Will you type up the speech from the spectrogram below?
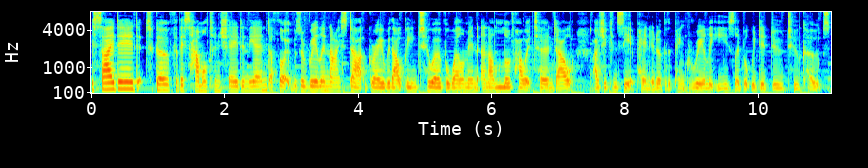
Decided to go for this Hamilton shade in the end. I thought it was a really nice dark grey without being too overwhelming and I love how it turned out. As you can see it painted over the pink really easily but we did do two coats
